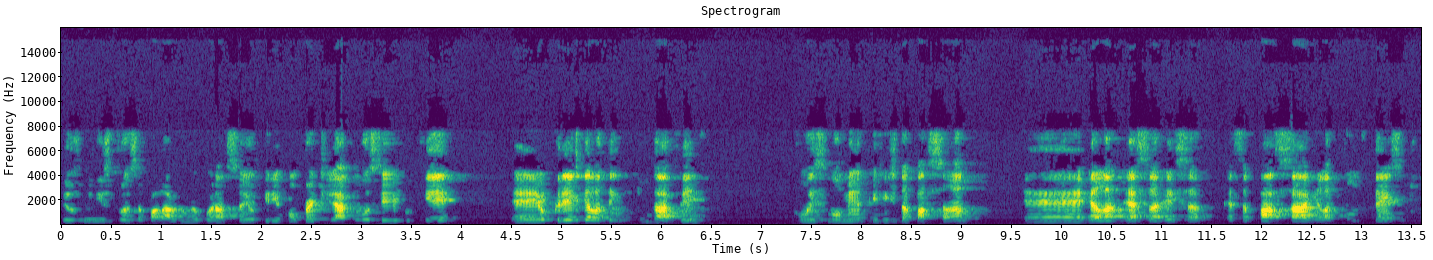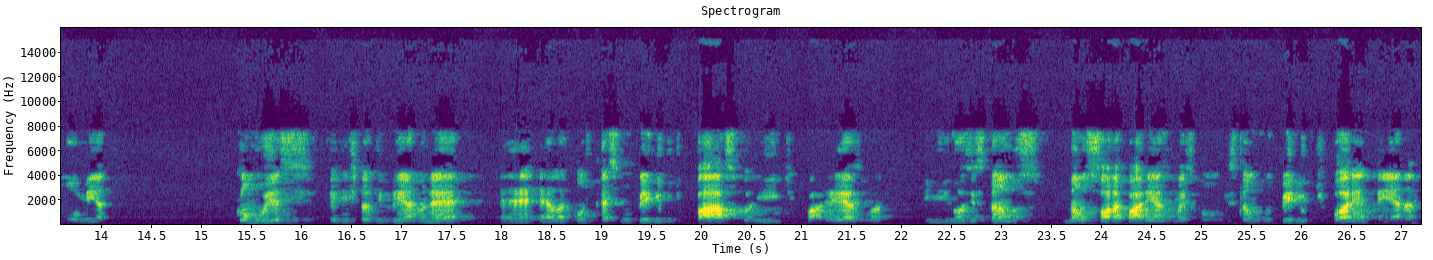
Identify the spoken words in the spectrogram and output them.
Deus ministrou essa palavra no meu coração e eu queria compartilhar com você porque é, eu creio que ela tem tudo a ver com esse momento que a gente está passando. É, ela, essa, essa, essa passagem ela acontece num momento como esse que a gente está vivendo, né? É, ela acontece num período de Páscoa aí, de Quaresma, e nós estamos não só na Quaresma, mas como estamos no período de quarentena,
